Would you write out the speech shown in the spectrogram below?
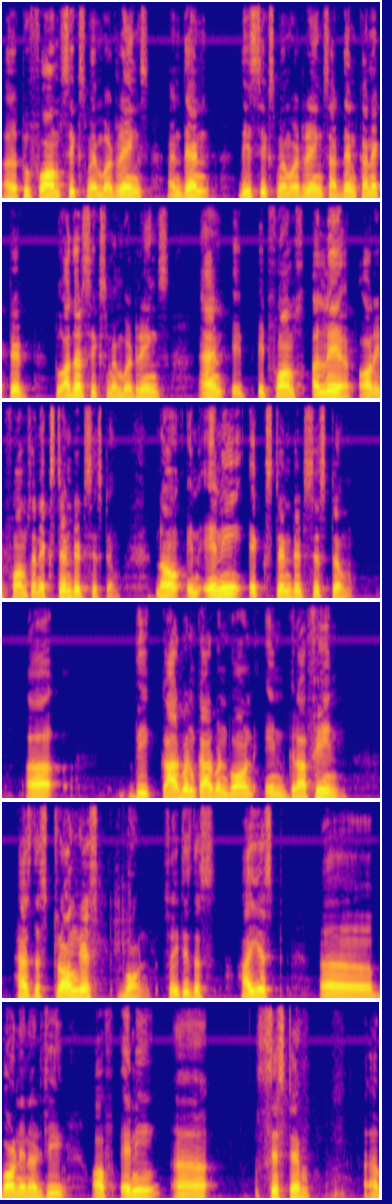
uh, to form 6 membered rings and then these 6 membered rings are then connected to other 6 membered rings and it, it forms a layer or it forms an extended system. Now, in any extended system uh, the carbon carbon bond in graphene has the strongest bond. So, it is the highest uh, bond energy of any uh, system uh,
